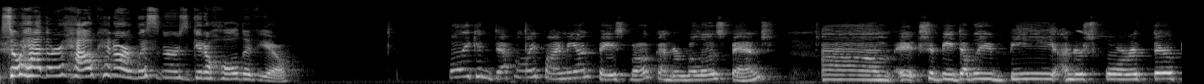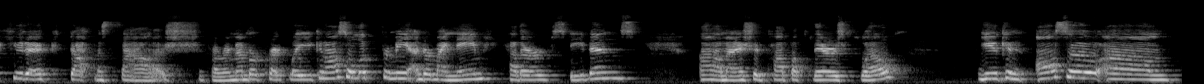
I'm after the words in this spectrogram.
so Heather, how can our listeners get a hold of you? Well, you can definitely find me on Facebook under Willow's Bend. Um, it should be WB underscore therapeutic dot massage, if I remember correctly. You can also look for me under my name, Heather Stevens, um, and I should pop up there as well. You can also, um,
